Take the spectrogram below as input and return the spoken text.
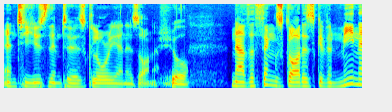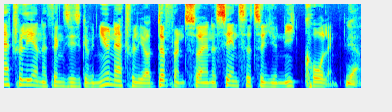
and to use them to his glory and his honor. Sure. Now, the things God has given me naturally and the things he's given you naturally are different. So, in a sense, it's a unique calling. Yeah.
